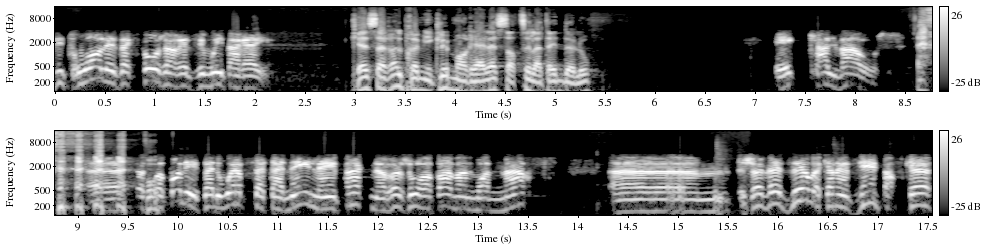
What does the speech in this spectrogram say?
dit 3, les expos, j'aurais dit oui pareil. Quel sera le premier club montréalais à sortir la tête de l'eau? Et Calvaos. euh, ce ne sera pas les Alouettes cette année. L'Impact ne rejouera pas avant le mois de mars. Euh, je vais dire le Canadien parce que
